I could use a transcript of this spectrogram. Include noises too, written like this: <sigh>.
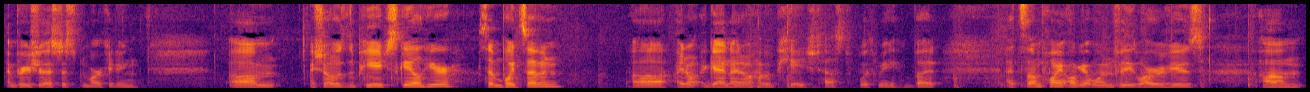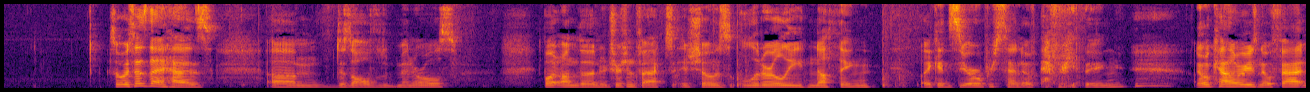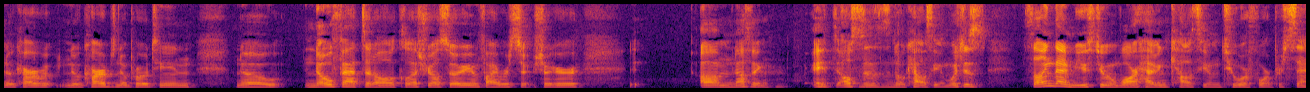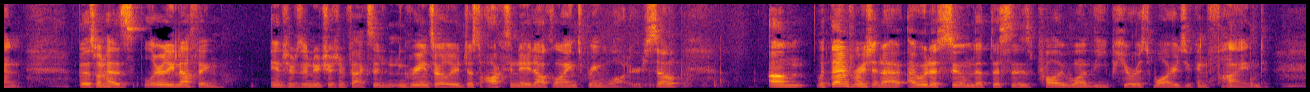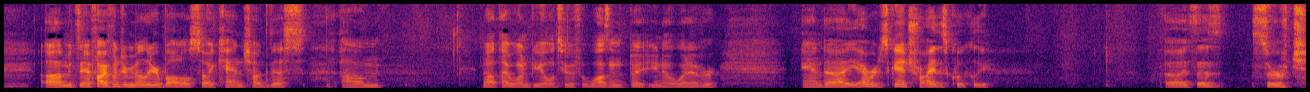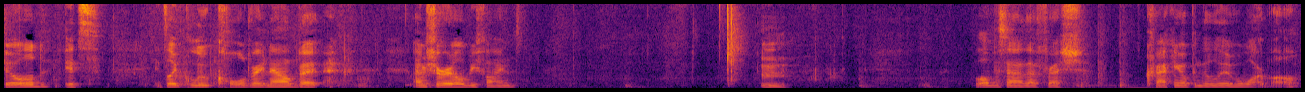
I'm pretty sure that's just marketing. Um, it shows the pH scale here, 7.7. Uh, I don't, again, I don't have a pH test with me, but at some point I'll get one for these water reviews. Um, so it says that it has um, dissolved minerals, but on the nutrition facts, it shows literally nothing. Like it's 0% of <laughs> everything. No calories, no fat, no carb, no carbs, no protein, no no fats at all, cholesterol, sodium, fiber, sugar, um, nothing. It also says no calcium, which is something that I'm used to in water having calcium, 2 or 4%. But this one has literally nothing in terms of nutrition facts. The ingredients are literally just oxygenated alkaline spring water. So, um, with that information, I, I would assume that this is probably one of the purest waters you can find. Um, it's in a 500 milliliter bottle, so I can chug this. Um, not that I wouldn't be able to if it wasn't, but you know, whatever. And uh, yeah, we're just gonna try this quickly. Uh, it says serve chilled. It's it's like glue cold right now, but I'm sure it'll be fine. Mmm. Love the sound of that fresh cracking open the lid of a water bottle.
